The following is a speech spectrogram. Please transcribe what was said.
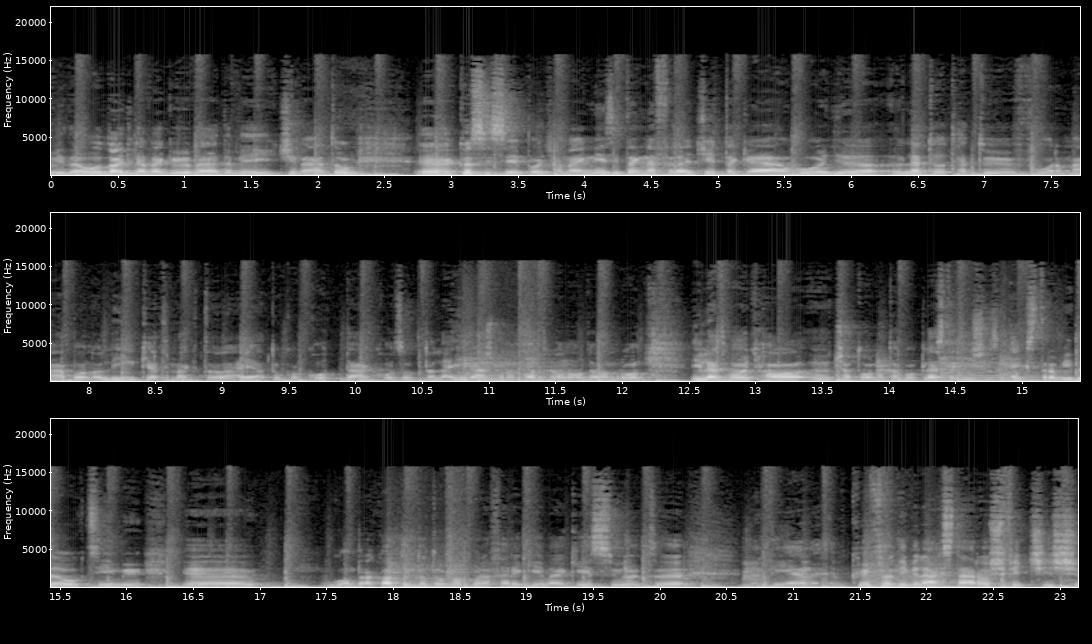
videó, nagy levegővel, de végigcsináltuk. Köszi szépen, hogyha megnézitek. Ne felejtsétek el, hogy letölthető formában a linket megtaláljátok a kottákhoz ott a leírásban, a Patreon oldalamról, illetve hogyha csatornatagok lesztek, és az Extra Videók című gombra kattintotok, akkor a Ferikével készült hát ilyen külföldi világsztáros ficsis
